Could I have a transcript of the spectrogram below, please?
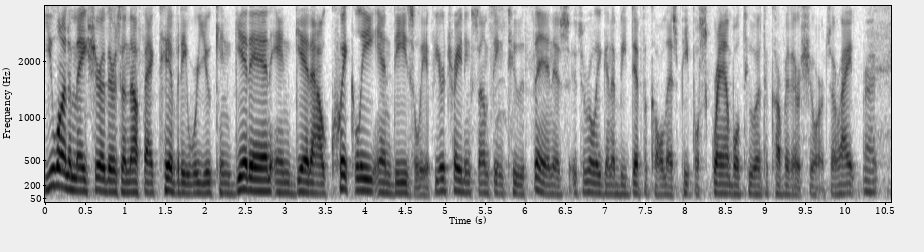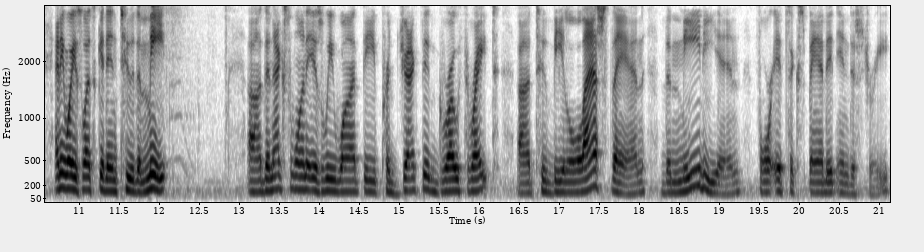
you want to make sure there's enough activity where you can get in and get out quickly and easily. If you're trading something too thin, it's, it's really going to be difficult as people scramble to it to cover their shorts, all right? Right. Anyways, let's get into the meat. Uh, the next one is we want the projected growth rate uh, to be less than the median for its expanded industry,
